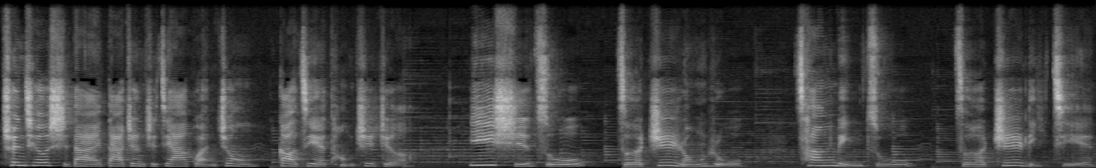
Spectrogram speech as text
春秋时代，大政治家管仲告诫统治者：“衣食足，则知荣辱；仓廪足。”则知礼节。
